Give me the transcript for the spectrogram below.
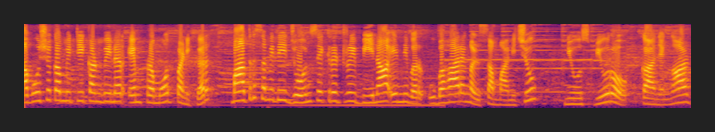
ആഘോഷ committee convener M Pramod Panicker മാതൃസമിതി ജോയിന്റ് സെക്രട്ടറി ബീന എന്നിവർ ഉപഹാരങ്ങൾ സമ്മാനിച്ചു. News bureau Kanhangad.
